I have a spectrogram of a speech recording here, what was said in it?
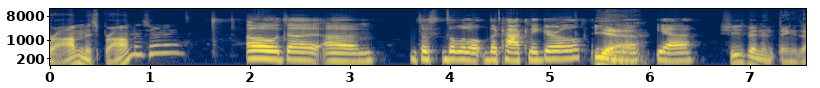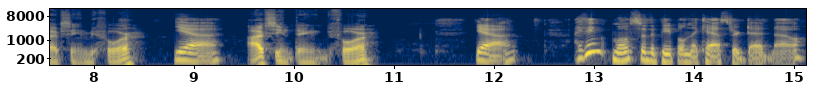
Brahms, Miss Brahms is her name. Oh, the um, the the little the Cockney girl. Yeah. the- yeah. She's been in things I've seen before. Yeah. I've seen things before. Yeah. I think most of the people in the cast are dead now.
